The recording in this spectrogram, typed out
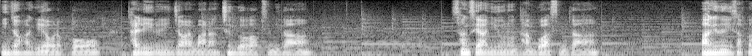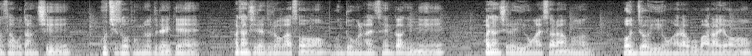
인정하기 어렵고 달리 이를 인정할 만한 증거가 없습니다. 상세한 이유는 다음과 같습니다. 망인은 이 사건 사고 당시 구치소 동료들에게 화장실에 들어가서 운동을 할 생각이니 화장실을 이용할 사람은 먼저 이용하라고 말하여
